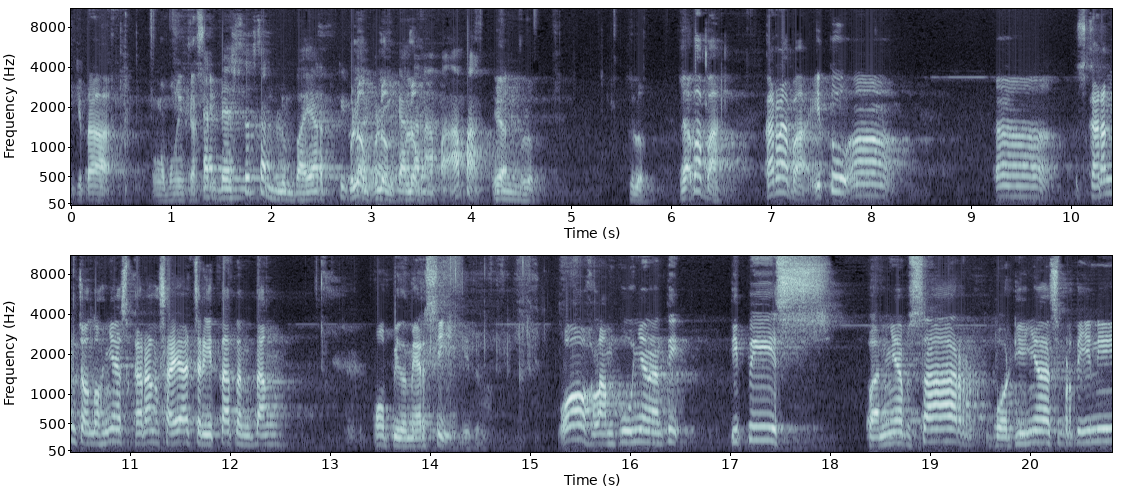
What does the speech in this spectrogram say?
kita ngomongin kasih. Destet kan belum bayar tidak Belum, belum, belum. apa-apa. Ya, belum. Belum. Nggak apa-apa. Karena apa? Itu eh, eh, sekarang contohnya sekarang saya cerita tentang mobil Mercy gitu. Wow, lampunya nanti tipis, bannya besar, bodinya seperti ini,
